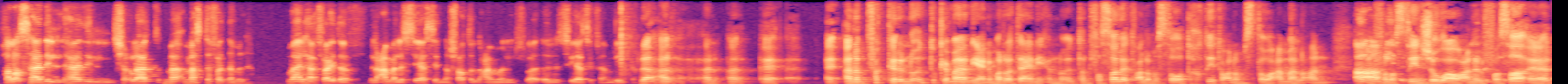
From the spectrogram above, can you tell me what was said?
خلص هذه هذه الشغلات ما ما استفدنا منها ما لها فائده في العمل السياسي النشاط العمل السياسي في أمريكا. لا أنا أنا أنا بفكر إنه أنتم كمان يعني مرة تانية إنه أنت انفصلت على مستوى تخطيط وعلى مستوى عمل عن, آه عن فلسطين جوا أو عن الفصائل.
